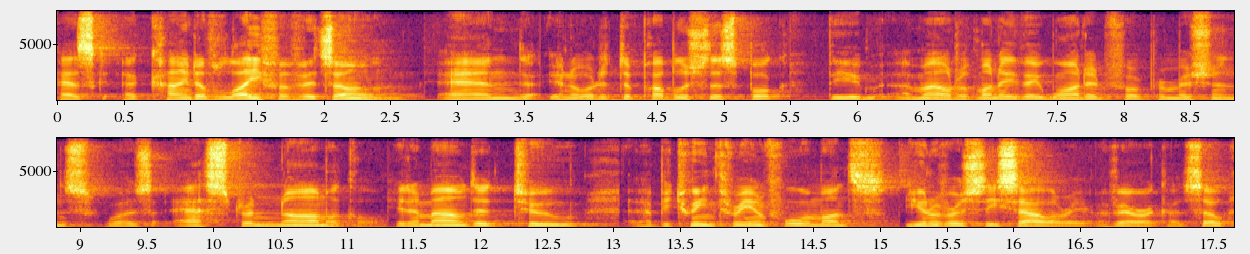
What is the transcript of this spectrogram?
has a kind of life of its own. And in order to publish this book, the amount of money they wanted for permissions was astronomical. It amounted to uh, between three and four months' university salary of Erika. So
